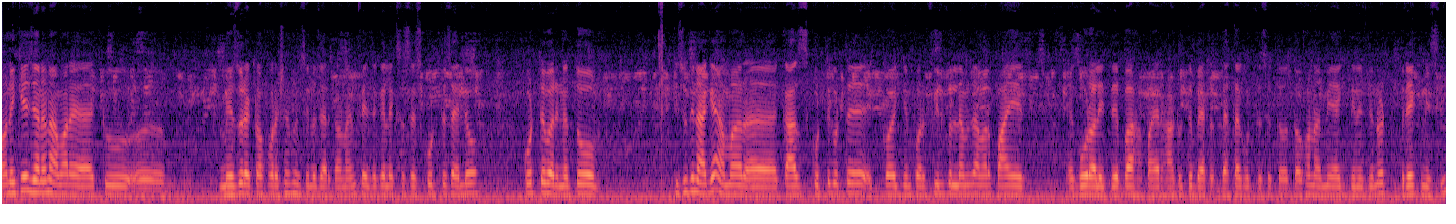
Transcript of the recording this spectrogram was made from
অনেকেই জানেন আমার একটু মেজর একটা অপারেশন হয়েছিল, যার কারণে আমি ফিজিক্যাল এক্সারসাইজ করতে চাইলেও করতে পারি না। তো কিছুদিন আগে আমার কাজ করতে করতে কয়েকদিন পরে ফিল করলাম যে আমার পায়ের গোড়ালিতে বা পায়ের হাঁটুতে ব্যথা- করতেছে। তো তখন আমি একদিনের জন্য ব্রেক নিছি।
